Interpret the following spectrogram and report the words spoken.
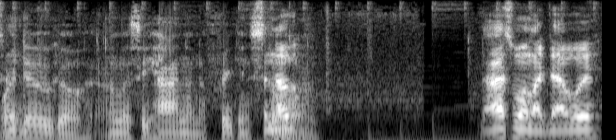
Where dude go? Unless he hiding in the freaking storm. another- Nah, that's one like that way.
